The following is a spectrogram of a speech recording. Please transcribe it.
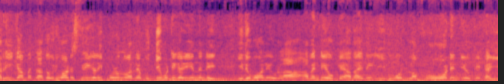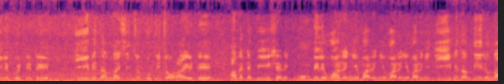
അറിയിക്കാൻ പറ്റാത്ത ഒരുപാട് സ്ത്രീകൾ ഇപ്പോഴും എന്ന് പറഞ്ഞാൽ ബുദ്ധിമുട്ടി കഴിയുന്നുണ്ട്. ഇതുപോലെയുള്ള അവന്റെയൊക്കെ അതായത് ഇതുപോലുള്ള ഫ്രോഡിന്റെയൊക്കെ കയ്യിൽ പെട്ടിട്ട് ജീവിതം നശിച്ച് കുട്ടിച്ചോറായിട്ട് അവന്റെ ഭീഷണിക്ക് മുമ്പിൽ വഴങ്ങി വഴങ്ങി വഴങ്ങി വഴങ്ങി ജീവിതം തീരുന്ന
